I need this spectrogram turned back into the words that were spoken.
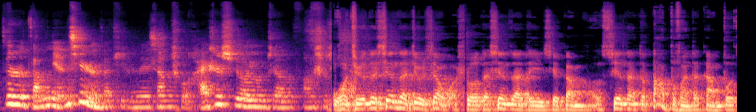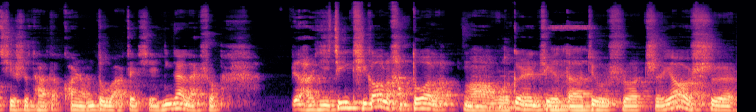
就是咱们年轻人在体制内相处，还是需要用这样的方式？我觉得现在就像我说的，现在的一些干部，现在的大部分的干部，其实他的宽容度啊，这些应该来说，啊，已经提高了很多了啊。我个人觉得，就是说，只要是。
